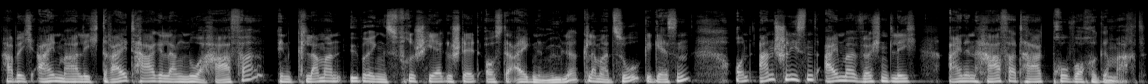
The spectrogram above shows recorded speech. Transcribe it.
habe ich einmalig drei Tage lang nur Hafer, in Klammern übrigens frisch hergestellt aus der eigenen Mühle, Klammer zu, gegessen und anschließend einmal wöchentlich einen Hafertag pro Woche gemacht.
